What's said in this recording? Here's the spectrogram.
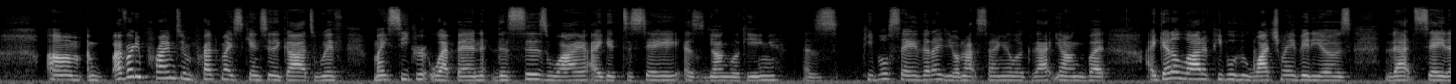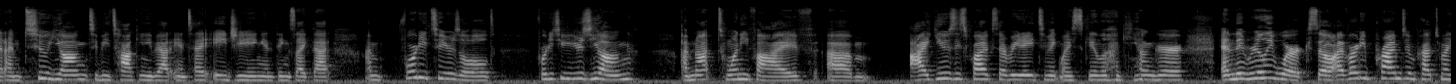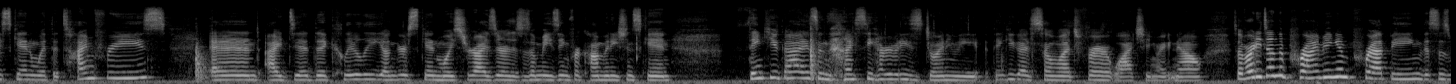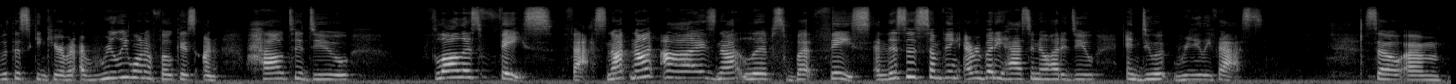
Um, i have already primed and prepped my skin to the gods with my secret weapon. This is why I get to stay as young looking as people say that I do. I'm not saying I look that young, but I get a lot of people who watch my videos that say that I'm too young to be talking about anti-aging and things like that. I'm 42 years old, 42 years young, I'm not 25. Um, I use these products every day to make my skin look younger, and they really work. So I've already primed and prepped my skin with the Time Freeze, and I did the Clearly Younger Skin Moisturizer. This is amazing for combination skin. Thank you guys, and I see everybody's joining me. Thank you guys so much for watching right now. So I've already done the priming and prepping. This is with the skincare, but I really wanna focus on how to do flawless face fast. Not not eyes, not lips, but face. And this is something everybody has to know how to do and do it really fast. So um,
